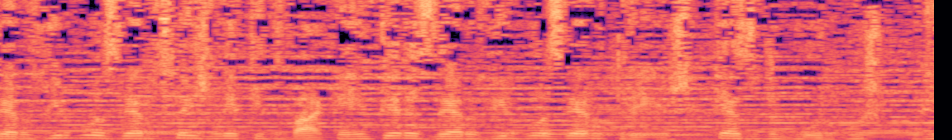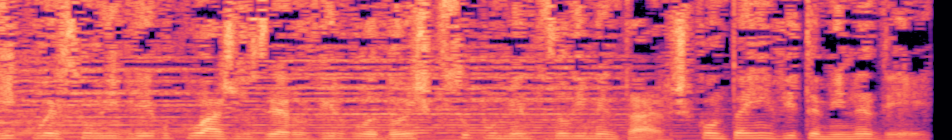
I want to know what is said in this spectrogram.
0,06 leite de vaca inteira 0,03 queso de burgos, rico é som e grego coágio 0,2 que suplementos alimentares contêm vitamina D.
